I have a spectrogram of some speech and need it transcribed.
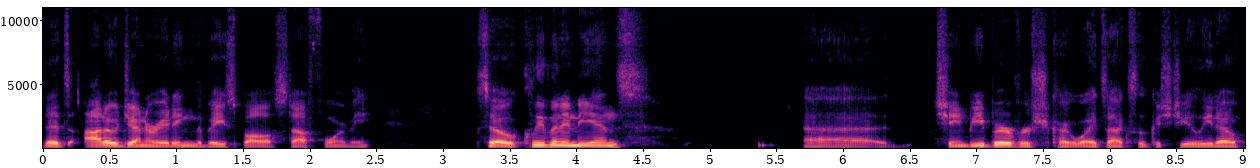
that's auto generating the baseball stuff for me. So Cleveland Indians, uh, Shane Bieber versus Chicago White Sox, Lucas Giolito.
